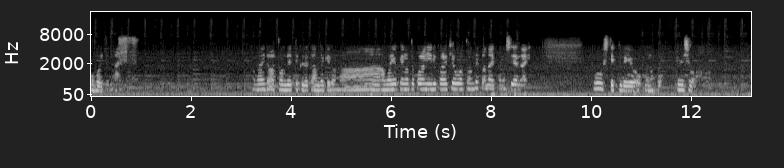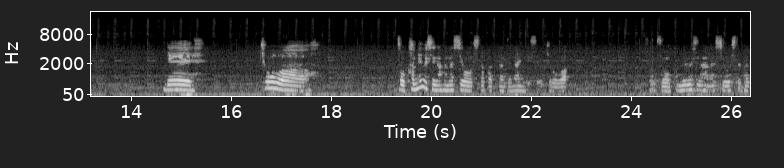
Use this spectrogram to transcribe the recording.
覚えてます。この間は飛んでってくれたんだけどなぁ。雨よけのところにいるから今日は飛んでかないかもしれない。どうしてくれよ、この子。よいしょ。で、今日は、そう、カメムシの話をしたかったんじゃないんですよ、今日は。そうそう、カメムシの話をしたかっ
